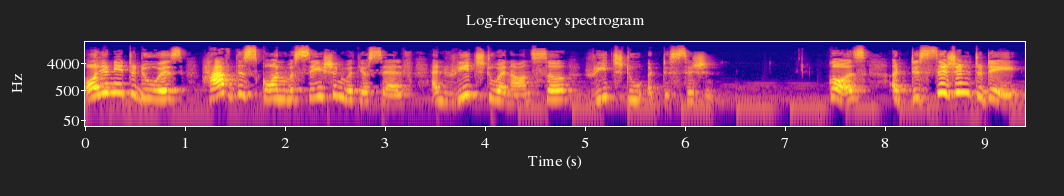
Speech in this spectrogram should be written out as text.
All you need to do is have this conversation with yourself and reach to an answer, reach to a decision. Because a decision today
